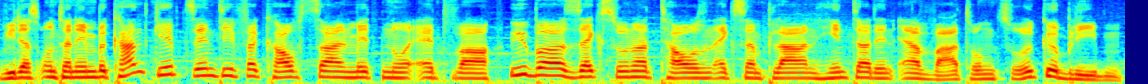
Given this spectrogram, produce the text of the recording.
Wie das Unternehmen bekannt gibt, sind die Verkaufszahlen mit nur etwa über 600.000 Exemplaren hinter den Erwartungen zurückgeblieben.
